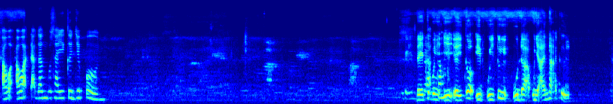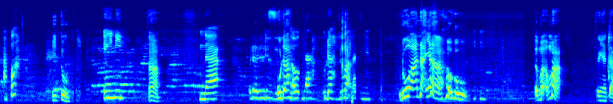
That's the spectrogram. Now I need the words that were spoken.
Awak awak tak ganggu saya kerja pun. Dan itu punya eh, itu i- itu udah punya anak ke? Apa? Itu. Yang ini? Ha. Enggak. Udah, udah, udah. Udah Oh, udah, udah dua katanya. dua anaknya. Emak-emak ternyata.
